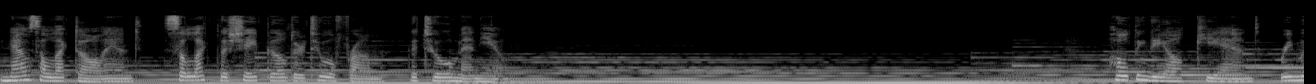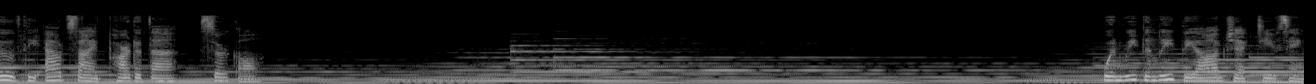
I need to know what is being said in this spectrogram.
Now select all and select the shape builder tool from the tool menu. Holding the Alt key and remove the outside part of the circle. When we delete the object using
